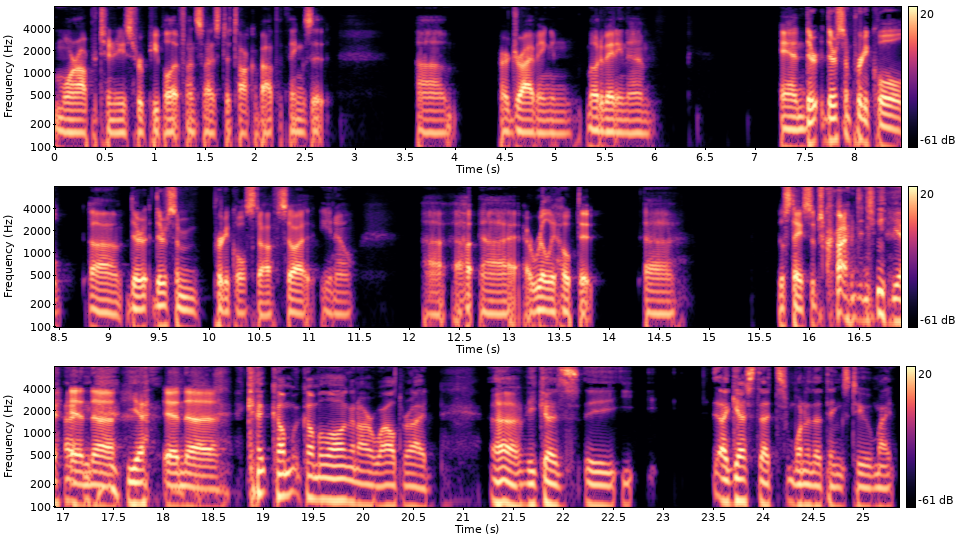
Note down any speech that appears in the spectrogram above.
more opportunities for people at Funsize to talk about the things that um, are driving and motivating them and there there's some pretty cool uh, there there's some pretty cool stuff so i you know uh, uh, i really hope that uh, you'll stay subscribed and yeah. and uh, yeah. and uh, come come along on our wild ride uh, because uh, I guess that's one of the things too might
